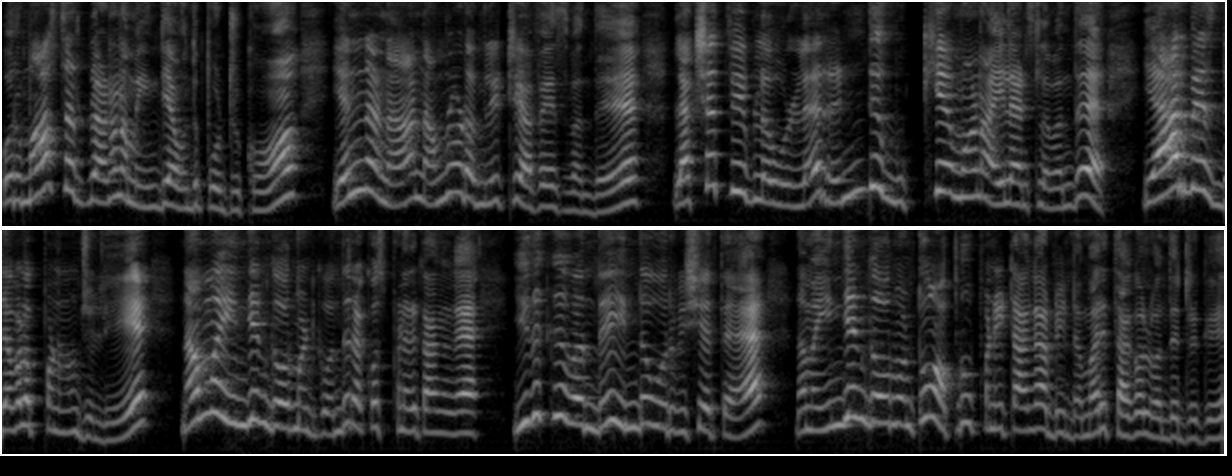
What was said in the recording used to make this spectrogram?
ஒரு மாஸ்டர் பிளானை நம்ம இந்தியா வந்து போட்டிருக்கோம். என்னன்னா நம்மளோட மிலிட்ரி அஃபேர்ஸ் வந்து லட்சத்தீவில் உள்ள ரெண்டு முக்கியமான ஐலாண்ட்ஸில் வந்து ஏர்பேஸ் டெவலப் பண்ணணும்னு சொல்லி நம்ம இந்தியன் கவர்மெண்ட்டுக்கு வந்து ரெக்வஸ்ட் பண்ணியிருக்காங்க இதுக்கு வந்து இந்த ஒரு விஷயத்த நம்ம இந்தியன் கவர்மெண்ட்டும் அப்ரூவ் பண்ணிட்டாங்க அப்படின்ற மாதிரி தகவல் வந்துட்டுருக்கு.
